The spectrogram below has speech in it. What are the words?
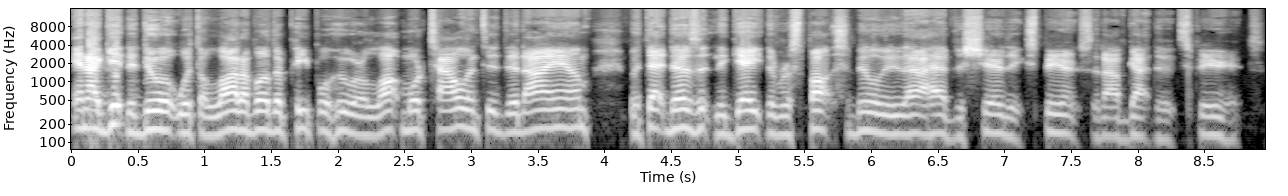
And I get to do it with a lot of other people who are a lot more talented than I am, but that doesn't negate the responsibility that I have to share the experience that I've got to experience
